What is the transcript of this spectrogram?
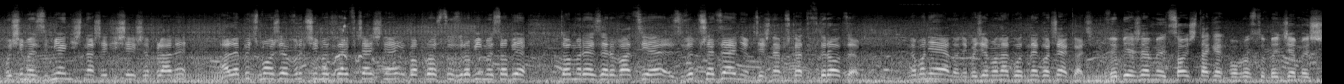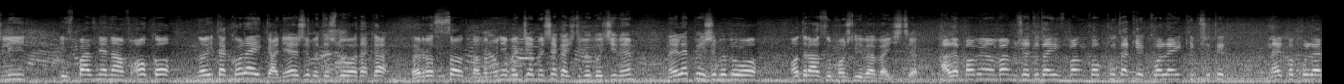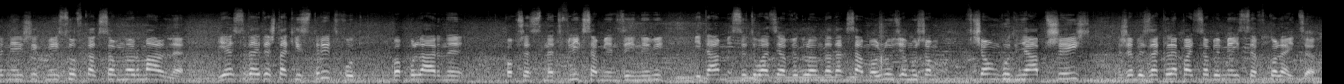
musimy zmienić nasze dzisiejsze plany, ale być może wrócimy tutaj wcześniej i po prostu zrobimy sobie tą rezerwację z wyprzedzeniem, gdzieś na przykład w drodze. No bo nie, no nie będziemy na głodnego czekać. Wybierzemy coś tak, jak po prostu będziemy szli i wpadnie nam w oko, no i ta kolejka, nie? Żeby też była taka rozsądna, no bo nie będziemy czekać dwie godziny. Najlepiej, żeby było od razu możliwe wejście. Ale powiem Wam, że tutaj w Bangkoku takie kolejki przy tych najpopularniejszych miejscówkach są normalne. Jest tutaj też taki street food popularny poprzez Netflixa między innymi i tam sytuacja wygląda tak samo. Ludzie muszą w ciągu dnia przyjść, żeby zaklepać sobie miejsce w kolejce.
